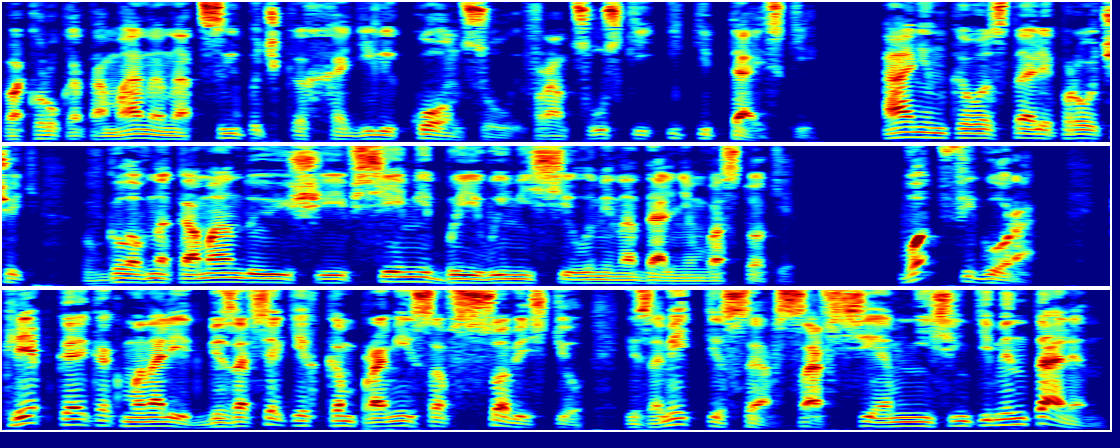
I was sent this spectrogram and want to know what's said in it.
Вокруг атамана на цыпочках ходили консулы, французский и китайский. Аненкова стали прочить в главнокомандующие всеми боевыми силами на Дальнем Востоке. Вот фигура, крепкая как монолит, безо всяких компромиссов с совестью, и, заметьте, сэр, совсем не сентиментален.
